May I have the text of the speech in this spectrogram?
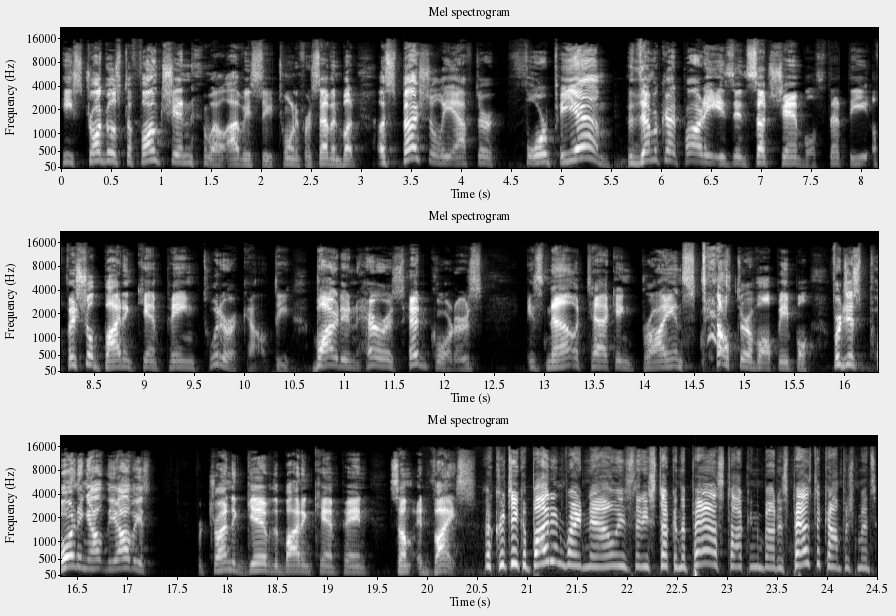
he struggles to function, well, obviously 24-7, but especially after 4 p.m. The Democrat Party is in such shambles that the official Biden campaign Twitter account, the Biden Harris headquarters, is now attacking Brian Stelter, of all people, for just pointing out the obvious, for trying to give the Biden campaign some advice. A critique of Biden right now is that he's stuck in the past talking about his past accomplishments.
